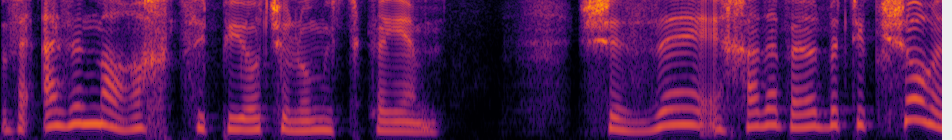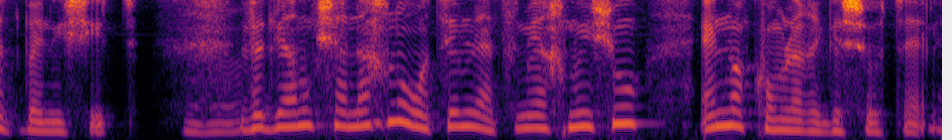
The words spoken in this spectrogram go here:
ואז אין מערך ציפיות שלא מתקיים. שזה אחד הבעיות בתקשורת בין אישית. וגם כשאנחנו רוצים להצמיח מישהו, אין מקום לרגשות האלה.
